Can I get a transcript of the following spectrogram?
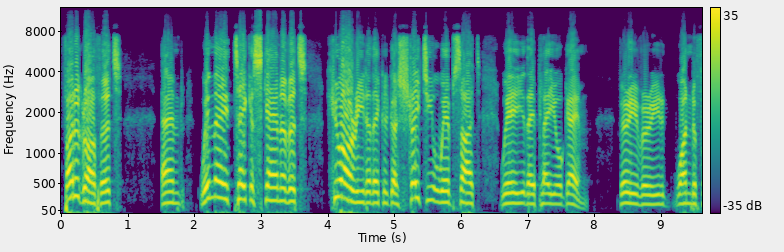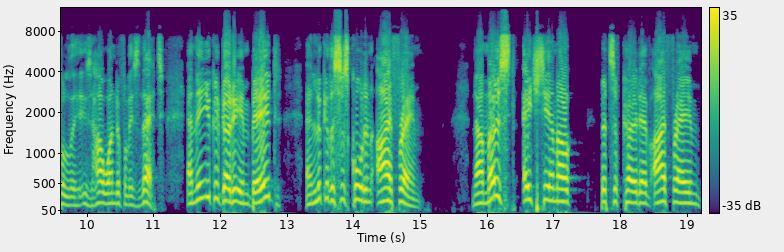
photograph it and when they take a scan of it, QR reader, they could go straight to your website where they play your game. Very, very wonderful. Is how wonderful is that? And then you could go to embed and look at this is called an iframe. Now most HTML bits of code have iframe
